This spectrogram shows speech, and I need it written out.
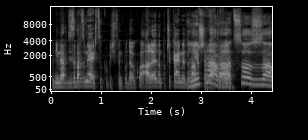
tu nie za bardzo miałeś co kupić w tym pudełku, ale no poczekajmy dwa, no trzy lata. co za...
